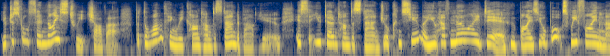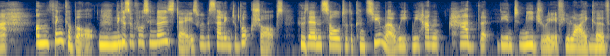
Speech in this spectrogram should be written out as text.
you're just all so nice to each other. But the one thing we can't understand about you is that you don't understand your consumer. You have no idea who buys your books. We find that unthinkable mm-hmm. because of course in those days we were selling to bookshops who then sold to the consumer we we hadn't had the, the intermediary if you like mm-hmm. of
